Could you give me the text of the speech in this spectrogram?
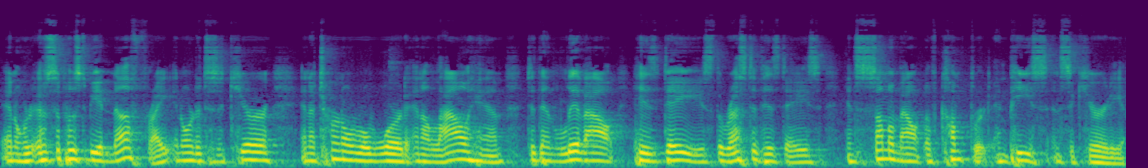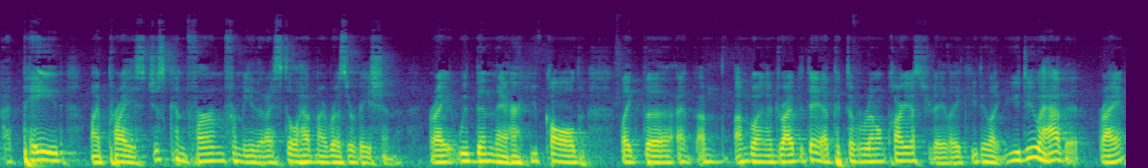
in order it was supposed to be enough right in order to secure an eternal reward and allow him to then live out his days the rest of his days in some amount of comfort and peace and security. I paid my price. Just confirm for me that i still have my reservation right? We've been there. You've called like the I, I'm, I'm going on drive today. I picked up a rental car yesterday. Like you do like you do have it right?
